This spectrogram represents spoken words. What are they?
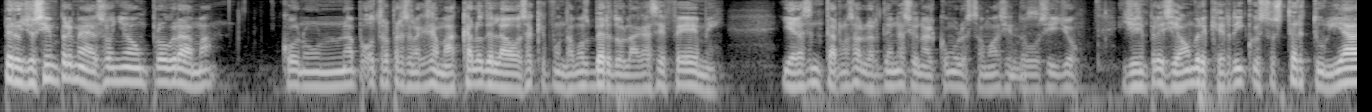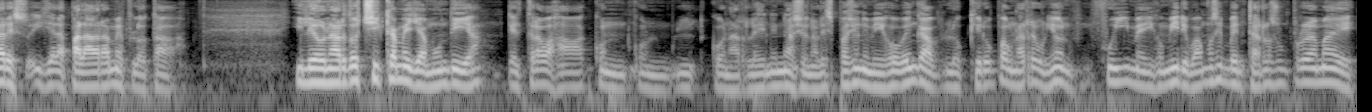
Pero yo siempre me había soñado un programa con una otra persona que se llama Carlos de la Osa que fundamos Verdolagas FM y era sentarnos a hablar de Nacional como lo estamos haciendo vos y yo. Y yo siempre decía, hombre, qué rico, esto es tertuliar, y la palabra me flotaba. Y Leonardo Chica me llamó un día, él trabajaba con, con, con Arlene en Nacional Espacio y me dijo, venga, lo quiero para una reunión. Fui y me dijo, mire, vamos a inventarnos un programa de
